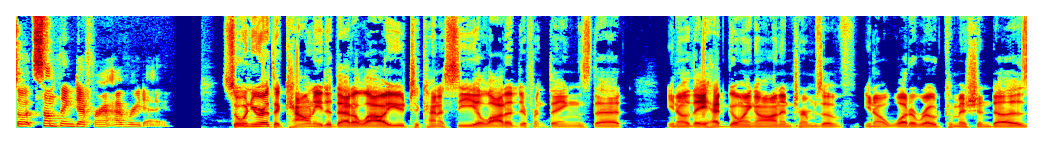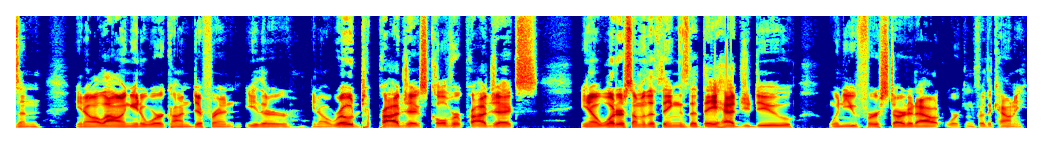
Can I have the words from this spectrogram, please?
So it's something different every day. So when you were at the county, did that allow you to kind of see a lot of different things that you know they had going on in terms of you know what a road commission does and you know allowing you to work on different either you know road projects culvert projects? You know what are some of the things that they had you do when you first started out working for the county?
